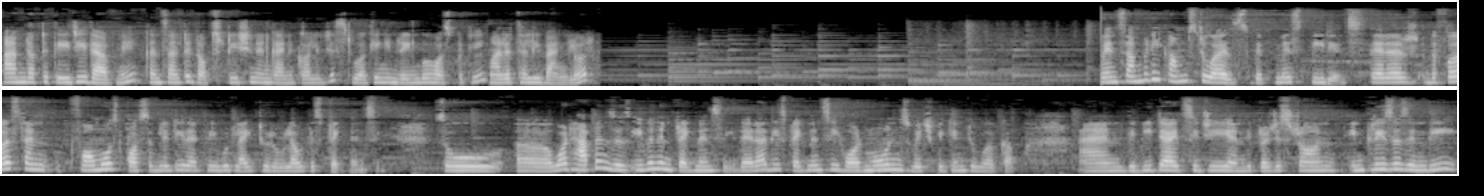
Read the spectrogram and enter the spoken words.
I'm Dr. Teji Dawane, consultant obstetrician and gynecologist working in Rainbow Hospital, Marathahalli, Bangalore. When somebody comes to us with missed periods, there are the first and foremost possibility that we would like to rule out is pregnancy. So, uh, what happens is even in pregnancy, there are these pregnancy hormones which begin to work up, and the beta HCG and the progesterone increases in the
